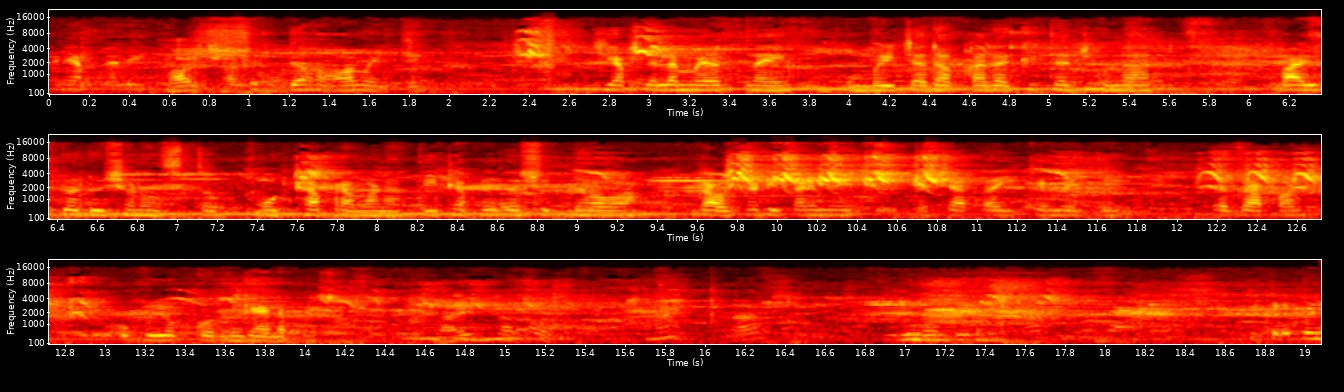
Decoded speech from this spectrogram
आणि आपल्याला इथे फार छान. शुद्ध हवा मिळते जी आपल्याला मिळत नाही. मुंबईच्या धकाधकीच्या जीवनात. वायू प्रदूषण असतं मोठ्या प्रमाणात. इथे आपल्याला शुद्ध हवा गावच्या ठिकाणी मिळते तशी आता इथे मिळते. त्याचा आपण उपयोग करून घ्यायला पाहिजे. तिकडे पण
